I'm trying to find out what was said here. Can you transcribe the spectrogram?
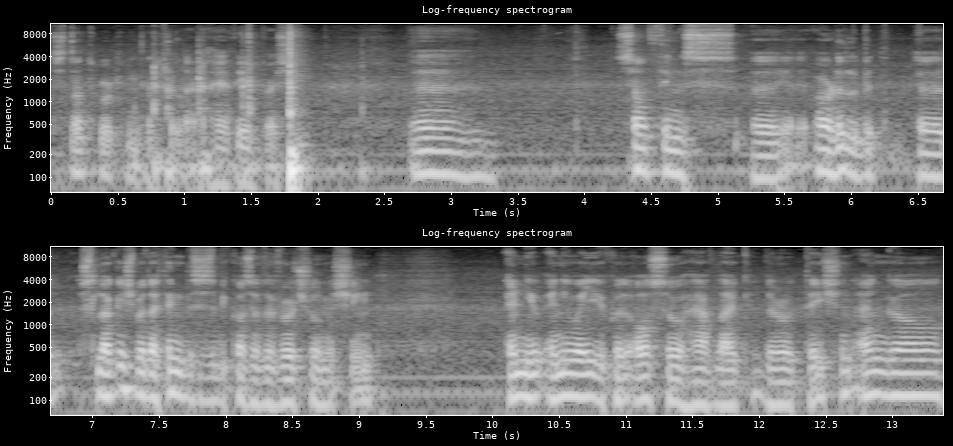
It's not working that well, I have the impression. Uh, some things uh, are a little bit uh, sluggish, but I think this is because of the virtual machine. Any, anyway, you could also have like the rotation angle,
